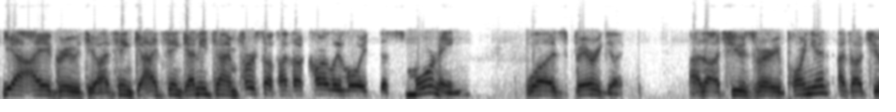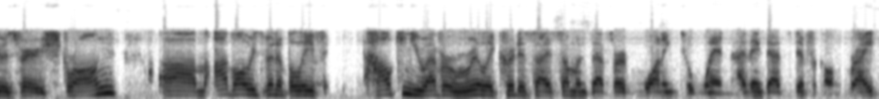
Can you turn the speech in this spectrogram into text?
Yeah, I agree with you. I think I think anytime. First off, I thought Carli Lloyd this morning was very good. I thought she was very poignant. I thought she was very strong. Um, I've always been a belief. How can you ever really criticize someone's effort wanting to win? I think that's difficult, right?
